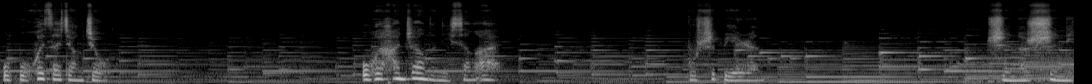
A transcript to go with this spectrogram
我不会再将就了。我会和这样的你相爱，不是别人，只能是你。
